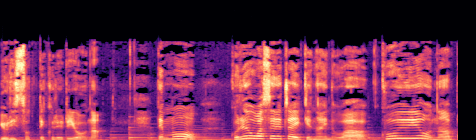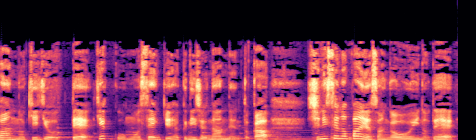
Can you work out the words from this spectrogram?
寄り添ってくれるような。でもこれを忘れちゃいけないのはこういうようなパンの企業って結構もう1920何年とか老舗のパン屋さんが多いので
